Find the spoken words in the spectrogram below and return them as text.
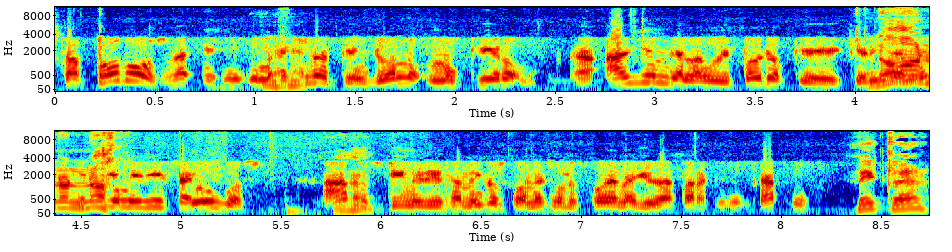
O sea, todos, eh, imagínate, yo no, no quiero, alguien del auditorio que, que diga, No, no, que no. tiene 10 amigos. Ah, pues tiene 10 amigos, con eso les pueden ayudar para que se escape. Sí, claro.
